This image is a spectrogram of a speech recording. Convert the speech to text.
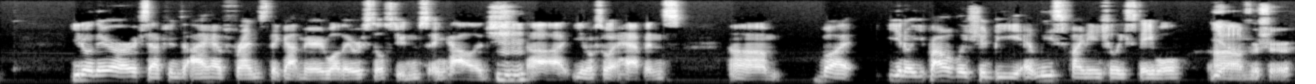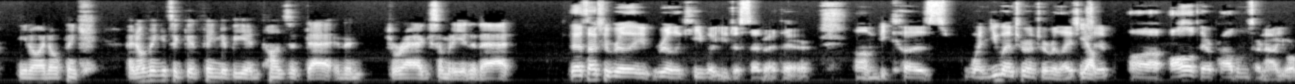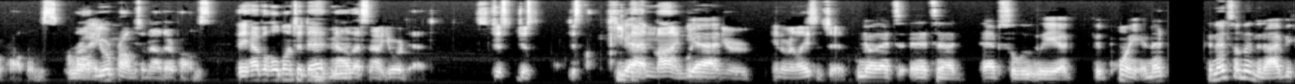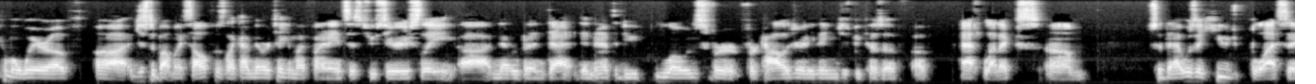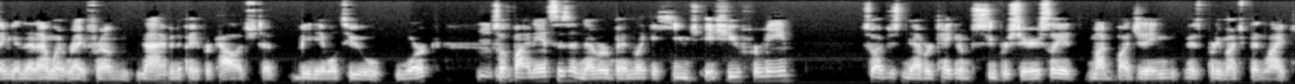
you know, there are exceptions. I have friends that got married while they were still students in college. Mhm. Uh, you know, so it happens. Um, but you know, you probably should be at least financially stable. Yeah, Um, for sure. you know, I don't think I don't think it's a good thing to be in tons of debt and then drag somebody into that. That's actually really, really key what you just said right there. Um, because when you enter into a relationship, uh, all of their problems are now your problems. All Right. of your problems are now their problems. They have a whole bunch of debt. Mhm. Now that's not your debt. So just, just, just keep Yeah. that in mind when, Yeah. when you're in a relationship. No, that's that's a absolutely a good point, and that And that's something that I've become aware of uh, just about myself is like I've never taken my finances too seriously. Uh, I've never been in debt. Didn't have to do loans for, for college or anything just because of, of athletics. Um, so that was a huge blessing. And then I went right from not having to pay for college to being able to work. Mm-hmm. So finances have never been like a huge issue for me. So I've just never taken them super seriously. My budgeting has pretty much been like,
